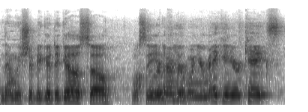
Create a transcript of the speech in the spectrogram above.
then we should be good to go. So we'll also see you remember, in a few. when you're making your cakes,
